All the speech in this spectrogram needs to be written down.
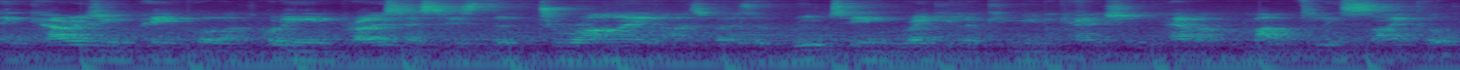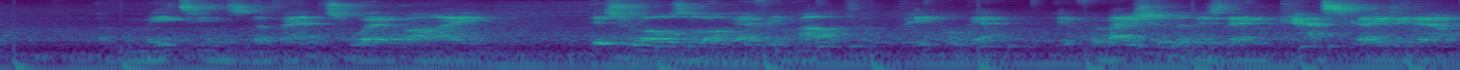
encouraging people and putting in processes that drive, I suppose, a routine, regular communication. Have a monthly cycle of meetings and events whereby this rolls along every month and people get information that is then cascaded out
